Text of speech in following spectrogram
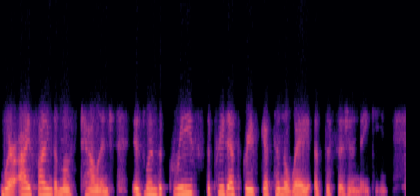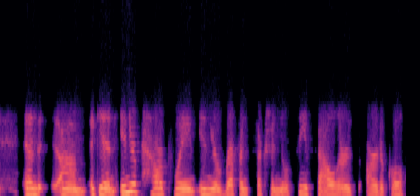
where I find the most challenge is when the grief, the pre-death grief gets in the way of decision making. And um, again, in your PowerPoint, in your reference section, you'll see Fowler's article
